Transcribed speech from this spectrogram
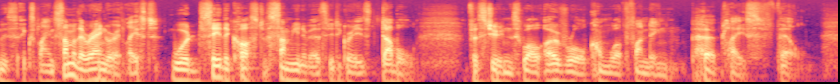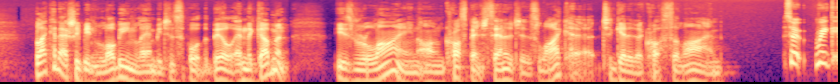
this explains some of their anger at least, would see the cost of some university degrees double for students while overall Commonwealth funding per place fell. Black had actually been lobbying Lambie to support the bill, and the government is relying on crossbench senators like her to get it across the line. So, Rick,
